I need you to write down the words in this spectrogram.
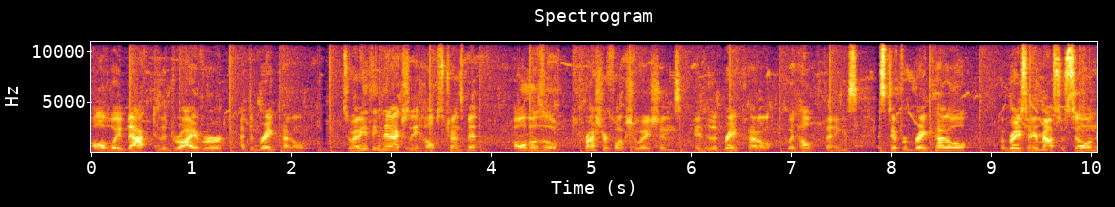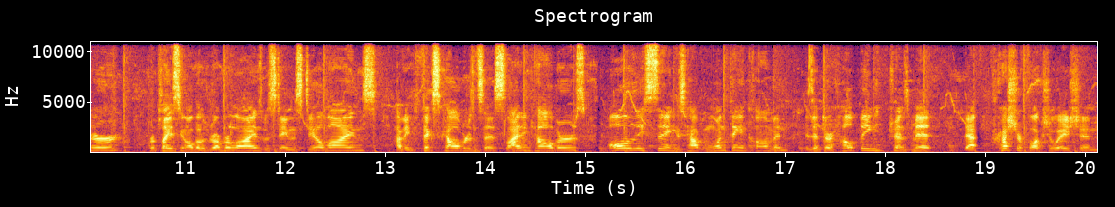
all the way back to the driver at the brake pedal. So anything that actually helps transmit all those little pressure fluctuations into the brake pedal would help things. A stiffer brake pedal, a brace on your master cylinder, replacing all those rubber lines with stainless steel lines, having fixed calipers instead of sliding calipers. All of these things having one thing in common is that they're helping transmit that pressure fluctuation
